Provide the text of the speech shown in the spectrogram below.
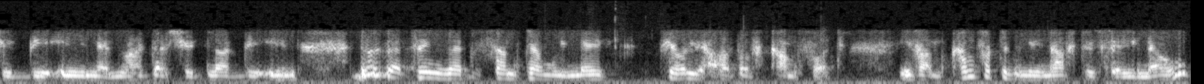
should be in and what I should not be in. Those are things that sometimes we make purely out of comfort. If I'm comfortable enough to say no,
